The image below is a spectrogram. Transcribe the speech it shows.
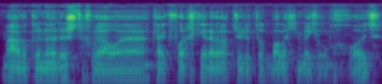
Maar we kunnen rustig wel. eh, kijk, vorige keer hebben we natuurlijk dat balletje een beetje opgegooid.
